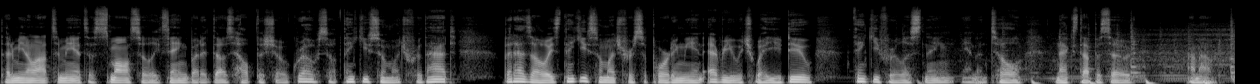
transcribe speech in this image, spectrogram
That'd mean a lot to me. It's a small, silly thing, but it does help the show grow. So thank you so much for that. But as always, thank you so much for supporting me in every which way you do. Thank you for listening. And until next episode, I'm out.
